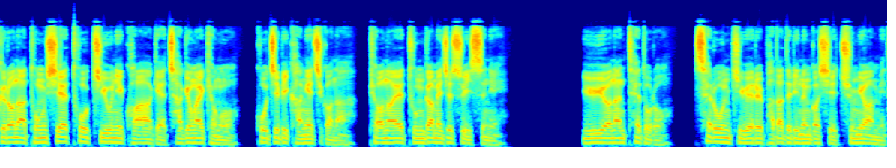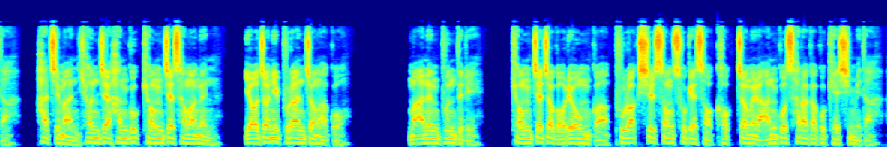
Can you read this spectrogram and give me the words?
그러나 동시에 토 기운이 과하게 작용할 경우 고집이 강해지거나 변화에 둔감해질 수 있으니 유연한 태도로 새로운 기회를 받아들이는 것이 중요합니다. 하지만 현재 한국 경제 상황은 여전히 불안정하고 많은 분들이 경제적 어려움과 불확실성 속에서 걱정을 안고 살아가고 계십니다.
